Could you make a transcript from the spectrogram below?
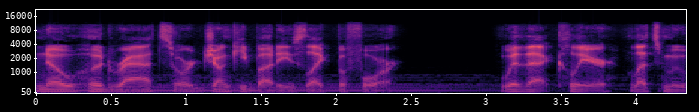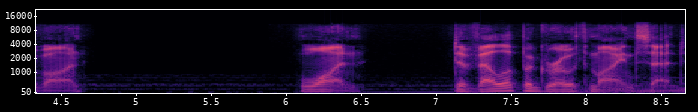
no hood rats or junkie buddies like before. With that clear, let's move on. 1. Develop a growth mindset.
